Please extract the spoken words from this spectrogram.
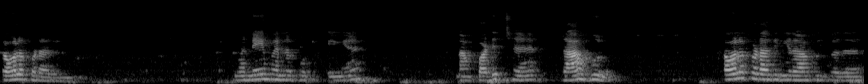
கவலைப்படாதீங்க. உங்க நேம் என்ன போட்டிருக்கீங்க? நான் படிச்சேன். ராகுல். கவலைப்படாதீங்க ராகுல் பிரதர்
